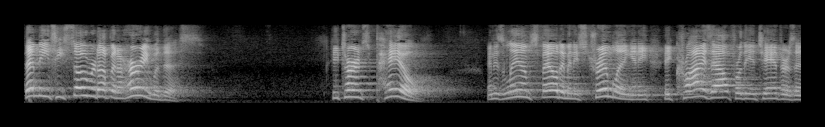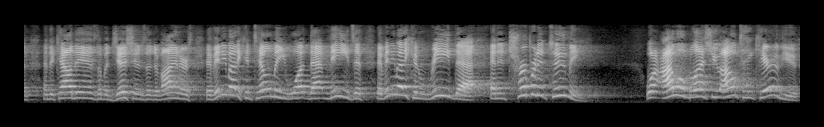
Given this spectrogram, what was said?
That means he sobered up in a hurry with this. He turns pale and his limbs failed him and he's trembling and he, he cries out for the enchanters and, and the Chaldeans, the magicians, the diviners. If anybody can tell me what that means, if, if anybody can read that and interpret it to me, well, I will bless you. I'll take care of you.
